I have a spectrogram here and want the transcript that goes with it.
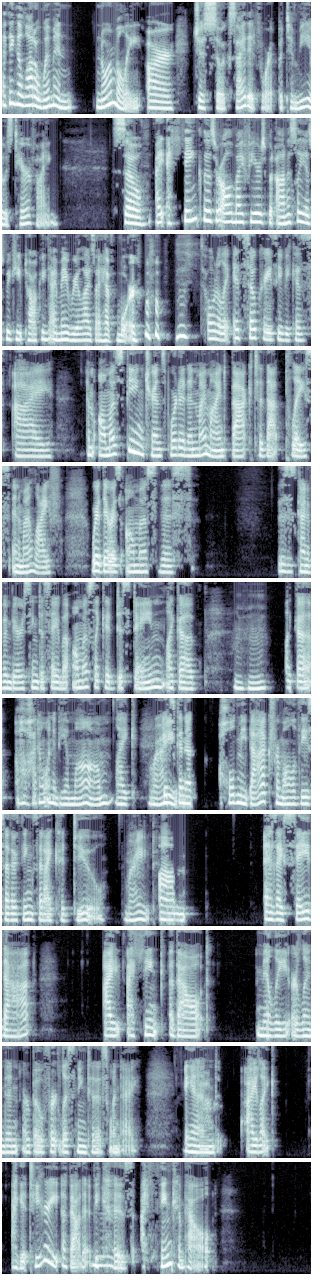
I think a lot of women normally are just so excited for it. But to me, it was terrifying. So I, I, think those are all my fears, but honestly, as we keep talking, I may realize I have more. totally. It's so crazy because I am almost being transported in my mind back to that place in my life where there is almost this this is kind of embarrassing to say, but almost like a disdain, like a mm-hmm. like a oh, I don't want to be a mom. Like right. it's gonna hold me back from all of these other things that I could do. Right. Um as I say that, I I think about Millie or Lyndon or Beaufort listening to this one day. And. I like I get teary about it because mm. I think about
